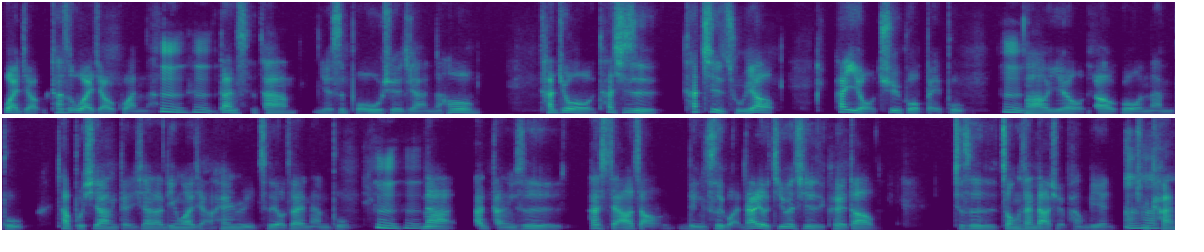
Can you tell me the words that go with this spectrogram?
外交，他是外交官呐、啊。嗯嗯。但是他也是博物学家，然后他就他其实他其实主要他有去过北部，嗯，然后也有到过南部。他不像等一下的另外讲 Henry 只有在南部，嗯嗯，那他等于是他想要找领事馆，大家有机会其实可以到就是中山大学旁边去看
